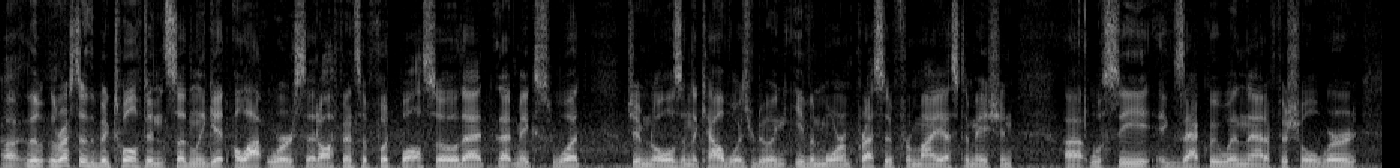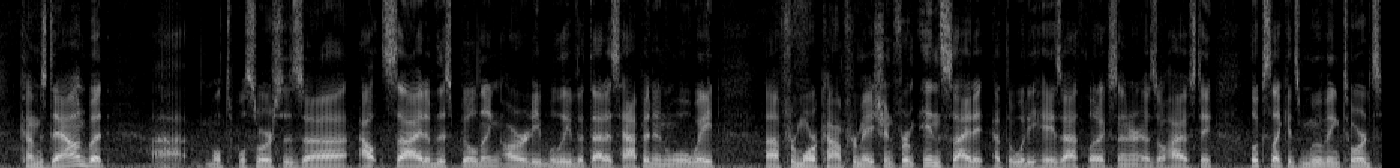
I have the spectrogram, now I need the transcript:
Uh, the, the, rest of the Big 12 didn't suddenly get a lot worse at offensive football, so that, that makes what Jim Knowles and the Cowboys were doing even more impressive from my estimation. Uh, we'll see exactly when that official word comes down, but uh, multiple sources uh, outside of this building already believe that that has happened, and we'll wait uh, for more confirmation from inside it at the Woody Hayes Athletic Center as Ohio State looks like it's moving towards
